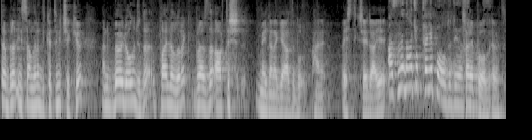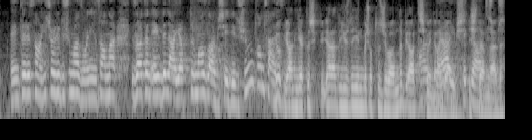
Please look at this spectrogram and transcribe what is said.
tabii biraz insanların dikkatini çekiyor. Hani böyle olunca da paralel olarak biraz da artış meydana geldi bu hani estetik cerrahi Aslında daha çok talep oldu diyorsunuz. talep oldu evet. Enteresan. Hiç öyle düşünmezdim. Hani insanlar zaten evdeler yaptırmazlar bir şey diye düşündüm. Tam tersi. Yok yani yaklaşık bir, herhalde %25-30 civarında bir artış meydana Bayağı gelmiş yüksek bir işlemlerde. artışmış.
